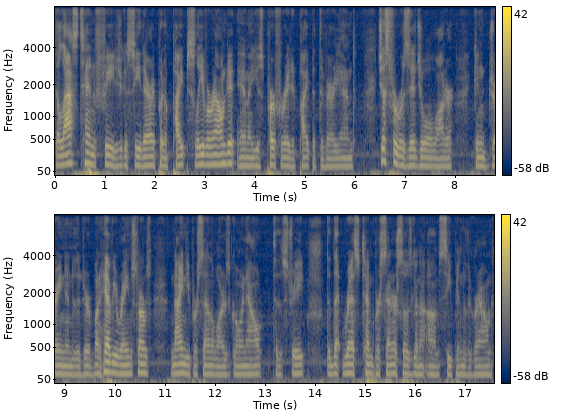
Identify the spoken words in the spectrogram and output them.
the last 10 feet as you can see there I put a pipe sleeve around it and I used perforated pipe at the very end just for residual water can drain into the dirt. But heavy rainstorms 90% of the water is going out to the street. The that rest 10% or so is going to um, seep into the ground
